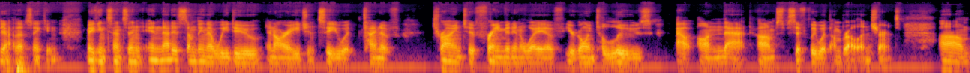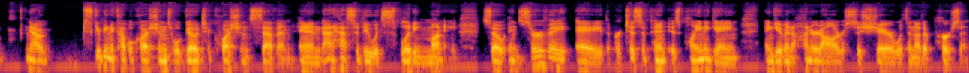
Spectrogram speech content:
Yeah, that's making making sense. And and that is something that we do in our agency with kind of trying to frame it in a way of you're going to lose out on that, um, specifically with umbrella insurance. Um, now, skipping a couple questions, we'll go to question seven, and that has to do with splitting money. So in survey A, the participant is playing a game and given $100 to share with another person.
